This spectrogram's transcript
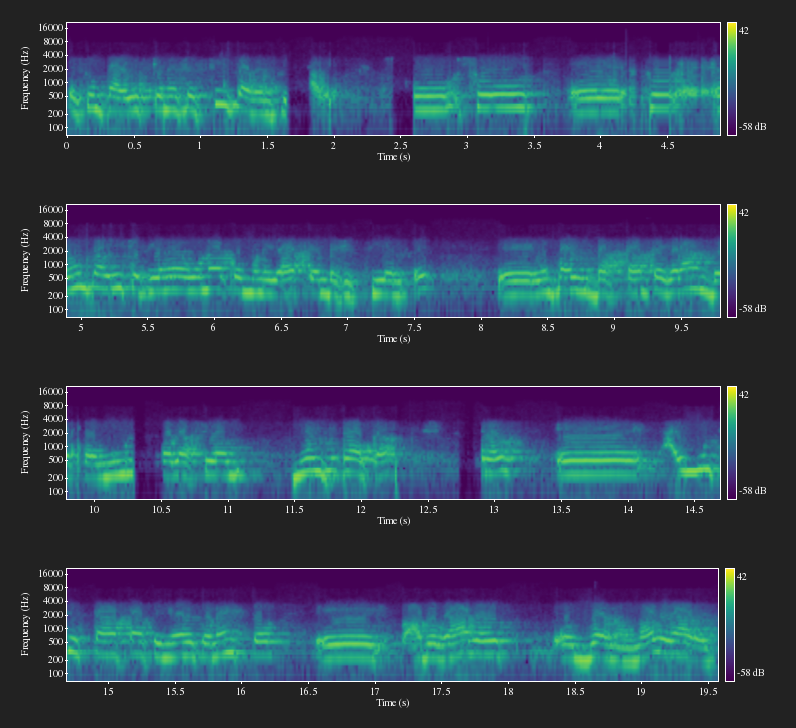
es un país que necesita de empleados. Eh, es un país que tiene una comunidad envejeciente, eh, un país bastante grande con una población muy poca, pero eh, hay mucha estafa, señores, con esto. abogados, bueno, no abogados,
